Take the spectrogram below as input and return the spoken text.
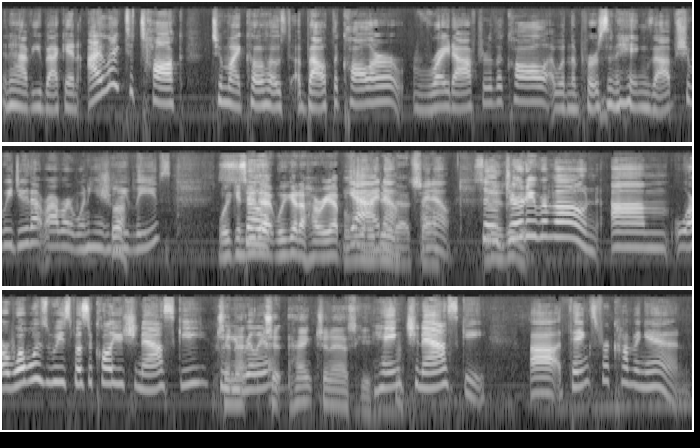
and have you back in. I like to talk to my co-host about the caller right after the call when the person hangs up. Should we do that, Robert, when he, Sure. he leaves? We can So- do that. We got to hurry up. And yeah, we're I know. do that. So. I know. So, Yeah, Dirty it. Ramone, um, or what was we supposed to call you, Chinaski? Who you China- really are? Ch- Hank Chinaski. Hank Chinaski. Uh, thanks for coming in.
